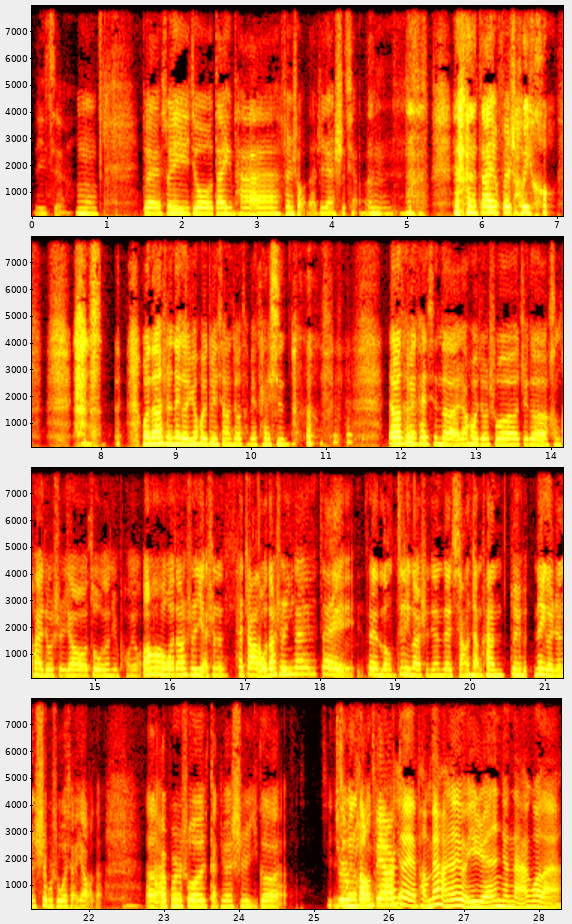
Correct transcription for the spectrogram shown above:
理解。嗯。对，所以就答应他分手的这件事情。嗯，答应分手以后，我当时那个约会对象就特别开心，然后特别开心的，然后就说这个很快就是要做我的女朋友哦！我当时也是太渣了，我当时应该再再冷静一段时间，再想想看，对那个人是不是我想要的，呃，而不是说感觉是一个就是旁边对旁边好像有一人，你就拿过来。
